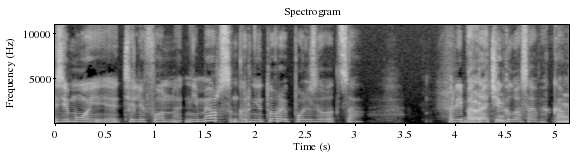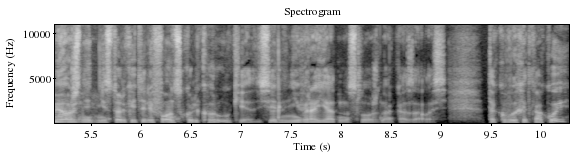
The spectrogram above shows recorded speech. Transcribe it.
зимой телефон не мерз, гарнитурой пользоваться при подаче да, голосовых команд. Мерзнет не столько телефон, сколько руки. Это действительно невероятно сложно оказалось. Так выход какой?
